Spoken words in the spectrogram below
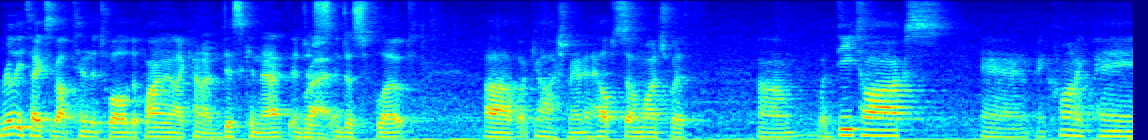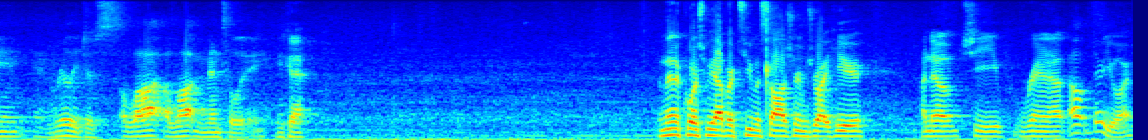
really takes about 10 to 12 to finally like kind of disconnect and just Right. and just float. Uh, but gosh, man, it helps so much with um, with detox and, and chronic pain and really just a lot a lot mentally. Okay. And then of course we have our two massage rooms right here. I know she ran out. Oh, there you are.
